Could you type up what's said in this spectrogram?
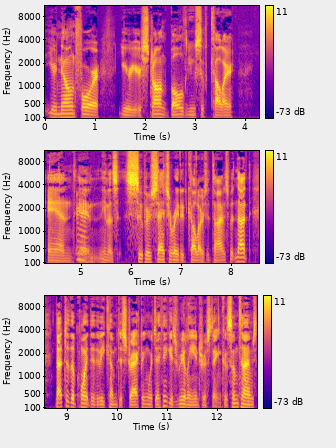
you're known for your your strong, bold use of color and mm-hmm. and you know super saturated colors at times, but not not to the point that they become distracting, which I think is really interesting because sometimes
